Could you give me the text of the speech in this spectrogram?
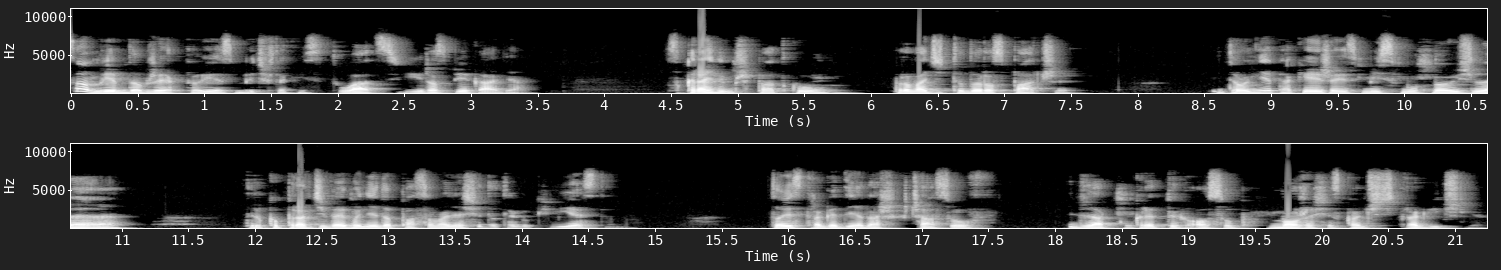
Sam wiem dobrze, jak to jest być w takiej sytuacji rozbiegania. W skrajnym przypadku prowadzi to do rozpaczy i to nie takiej, że jest mi smutno i źle, tylko prawdziwego niedopasowania się do tego, kim jestem. To jest tragedia naszych czasów i dla konkretnych osób może się skończyć tragicznie.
